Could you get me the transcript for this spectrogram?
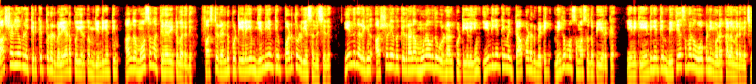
ஆஸ்திரேலியாவுல கிரிக்கெட் தொடர் விளையாட போயிருக்கும் இந்தியன் டீம் அங்க மோசமா திணறிட்டு வருது. ஃபர்ஸ்ட் ரெண்டு போட்டியிலையும் இந்தியன் டீம் படுதோல்வியை சந்திச்சது. இந்த நிலையில் ஆஸ்திரேலியாவுக்கு எதிரான மூணாவது ஒரு நாள் போட்டியிலையும் இந்தியன் டீமின் டாப் ஆர்டர் பேட்டிங் மிக மோசமா சொதப்பி இருக்கு இன்னைக்கு இந்தியன் டீம் வித்தியாசமான ஓபனிங்கோட களம் இறங்குச்சு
